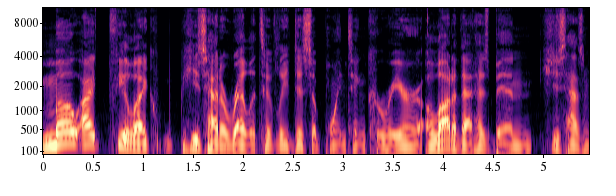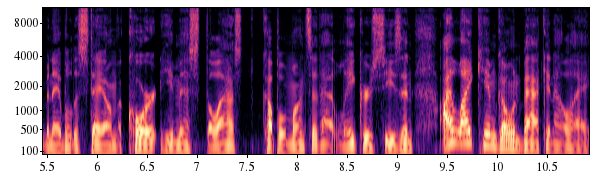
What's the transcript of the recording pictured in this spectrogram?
Mo, I feel like he's had a relatively disappointing career. A lot of that has been he just hasn't been able to stay on the court. He missed the last couple months of that Lakers season. I like him going back in LA.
